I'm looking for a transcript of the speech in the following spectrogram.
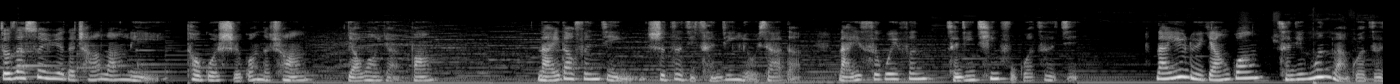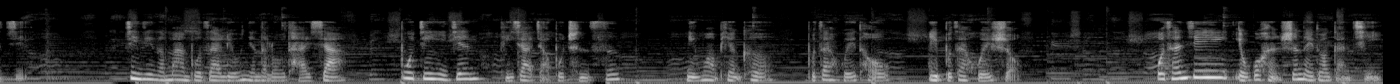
走在岁月的长廊里，透过时光的窗，遥望远方。哪一道风景是自己曾经留下的？哪一丝微风曾经轻抚过自己？哪一缕阳光曾经温暖过自己？静静地漫步在流年的楼台下，不经意间停下脚步沉思，凝望片刻，不再回头，亦不再回首。我曾经有过很深的一段感情，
